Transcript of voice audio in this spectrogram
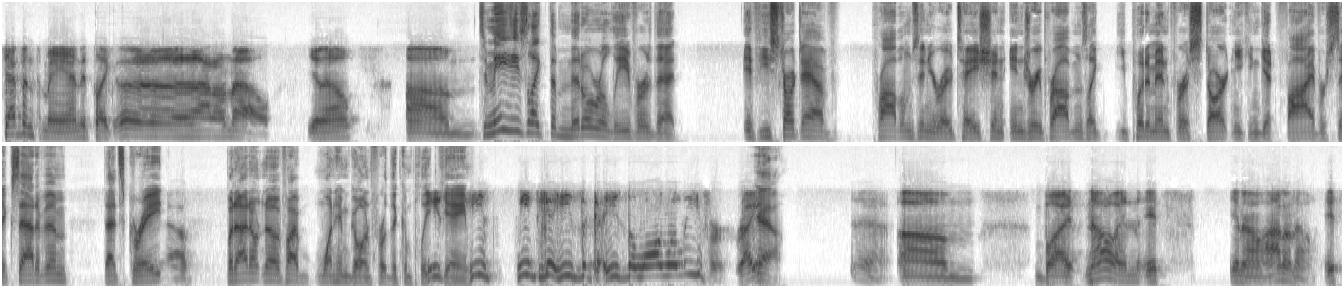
seventh man, it's like, uh, I don't know. You know, um, To me, he's like the middle reliever that if you start to have problems in your rotation, injury problems, like you put him in for a start and you can get five or six out of him, that's great. yeah. But I don't know if I want him going for the complete he's, game. He's he's he's the he's the long reliever, right? yeah. Yeah. Um, but no, and it's you know I don't know. It's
